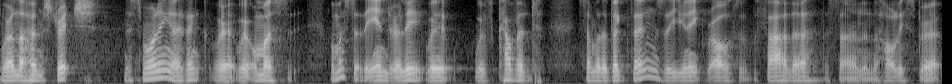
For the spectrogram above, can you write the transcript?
We're on the home stretch this morning. I think we're we're almost almost at the end. Really, we we've covered some of the big things: the unique roles of the Father, the Son, and the Holy Spirit,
